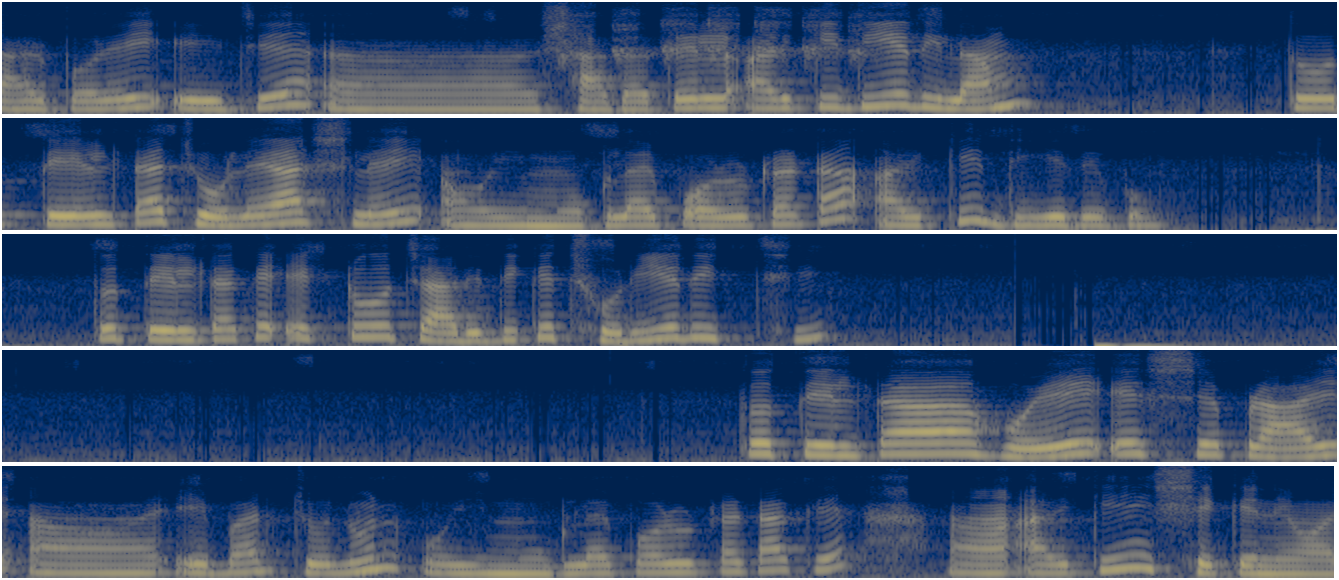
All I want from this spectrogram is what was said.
তারপরেই এই যে সাদা তেল আর কি দিয়ে দিলাম। তো তেলটা চলে আসলেই ওই মোগলাই পরোটাটা আর কি দিয়ে দেব। তো তেলটাকে একটু চারিদিকে ছড়িয়ে দিচ্ছি। তো তেলটা হয়ে এসছে প্রায় এবার চলুন ওই মোগলাই পরোটাটাকে আর কি সেকে নেওয়া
